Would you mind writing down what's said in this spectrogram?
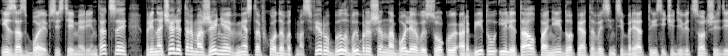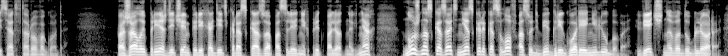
из-за сбоя в системе ориентации, при начале торможения вместо входа в атмосферу был выброшен на более высокую орбиту и летал по ней до 5 сентября 1962 года. Пожалуй, прежде чем переходить к рассказу о последних предполетных днях, нужно сказать несколько слов о судьбе Григория Нелюбова, вечного дублера —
